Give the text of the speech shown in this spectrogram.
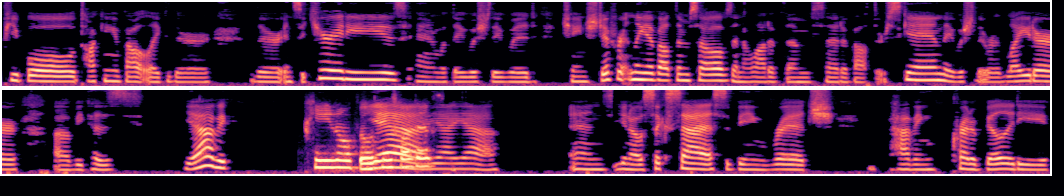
people talking about like their their insecurities and what they wish they would change differently about themselves. And a lot of them said about their skin, they wish they were lighter uh, because, yeah, be- Penal Philippines yeah, contest? yeah, yeah. And you know, success, being rich, having credibility,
